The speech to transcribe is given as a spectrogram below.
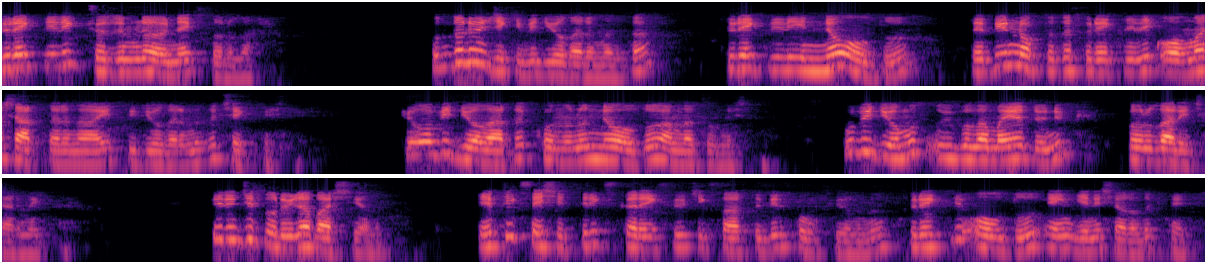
Süreklilik çözümlü örnek sorular. Bundan önceki videolarımızda sürekliliğin ne olduğu ve bir noktada süreklilik olma şartlarına ait videolarımızı çekmiştik. Ki o videolarda konunun ne olduğu anlatılmıştı. Bu videomuz uygulamaya dönük sorular içermekte. Birinci soruyla başlayalım. fx eşittir x kare eksi 3x artı 1 fonksiyonunun sürekli olduğu en geniş aralık nedir?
